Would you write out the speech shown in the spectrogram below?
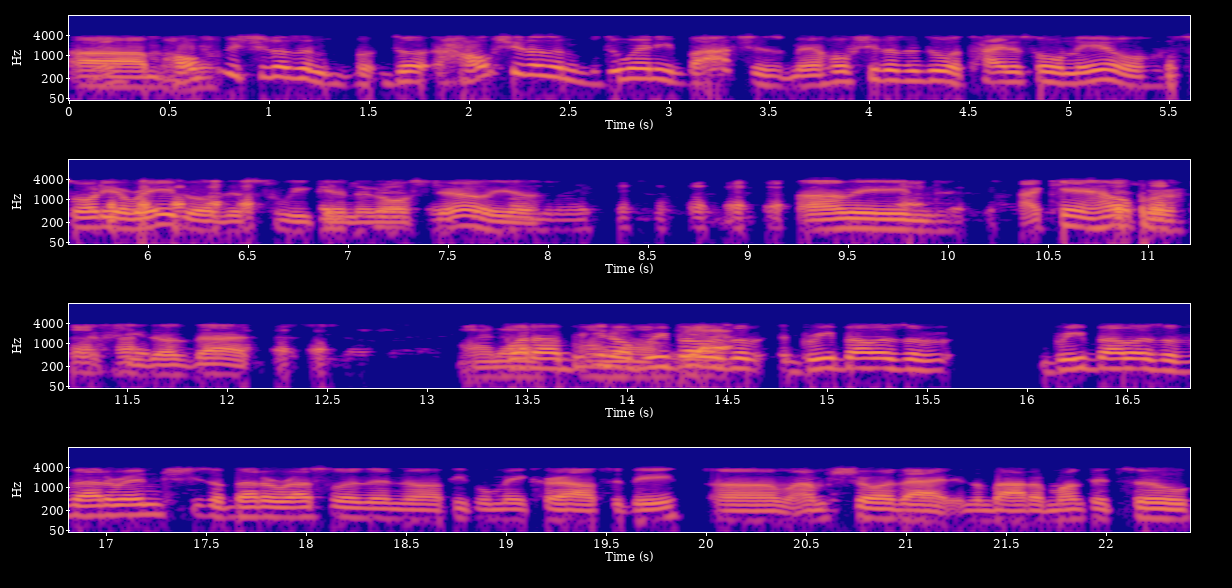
Yeah, Um, hopefully she doesn't. Do, hope she doesn't do any botches, man. Hope she doesn't do a Titus O'Neil in Saudi Arabia this weekend in Australia. I mean, I can't help her if she does that. I know. But uh, I you know, Brie yeah. Bella's a Brie Bella's a Brie Bella's a veteran. She's a better wrestler than uh, people make her out to be. Um, I'm sure that in about a month or two,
